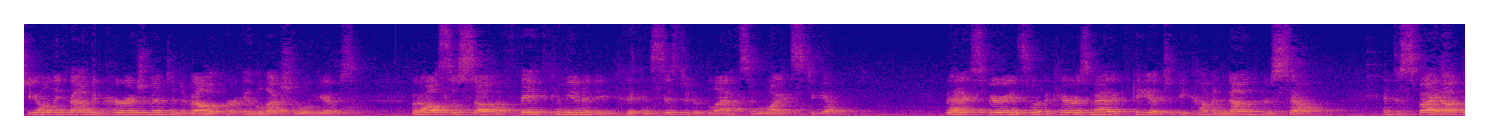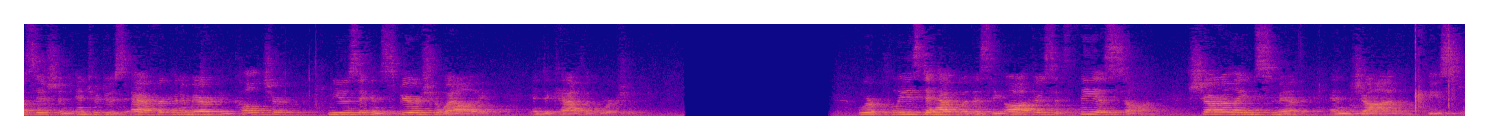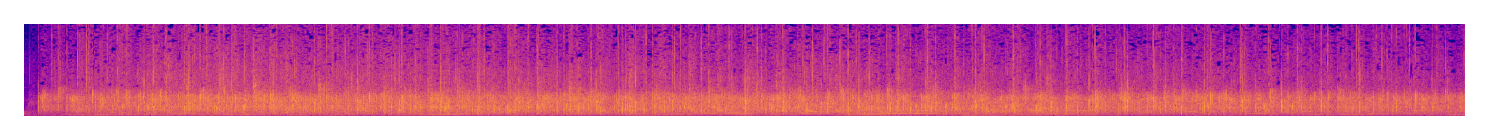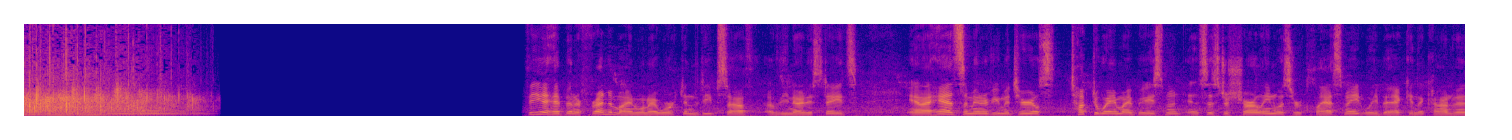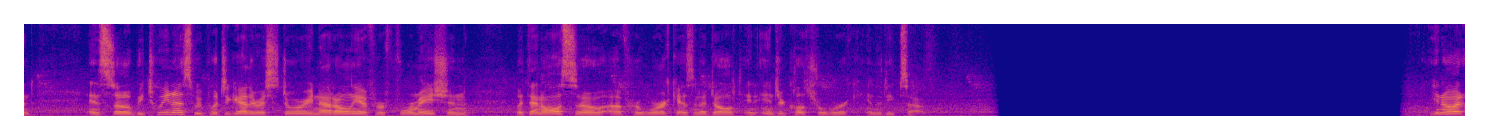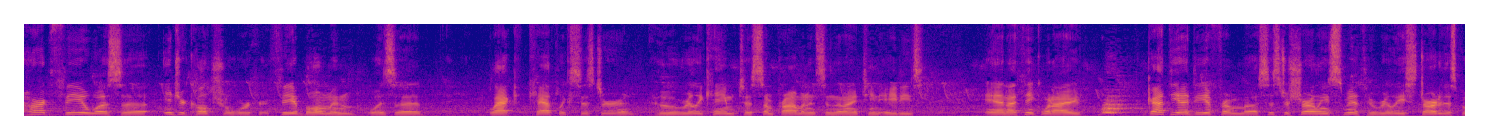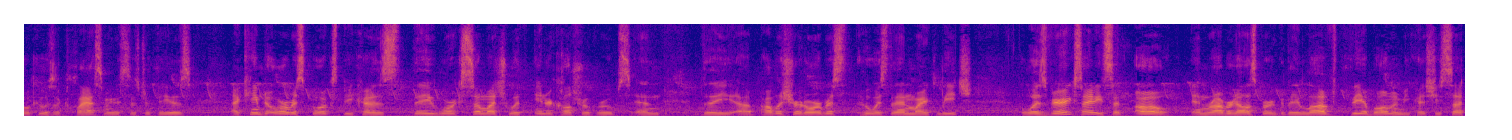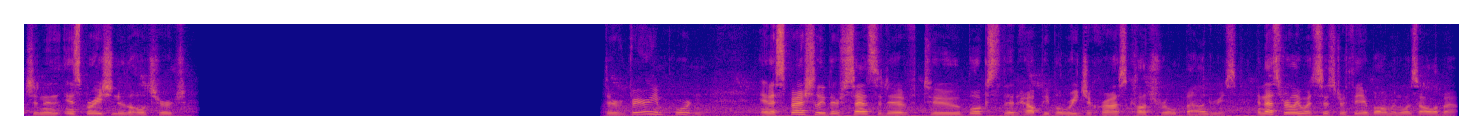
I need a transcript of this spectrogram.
She only found encouragement to develop her intellectual gifts, but also saw a faith community that consisted of blacks and whites together. That experience led the charismatic Thea to become a nun herself, and despite opposition, introduced African American culture, music, and spirituality into Catholic worship. We're pleased to have with us the authors of Thea's Song, Charlene Smith and John Feister. Thea had been a friend of mine when I worked in the deep south of the United States, and I had some interview materials tucked away in my basement, and Sister Charlene was her classmate way back in the convent. And so between us, we put together a story not only of her formation, but then also of her work as an adult in intercultural work in the Deep South. You know, at heart, Thea was an intercultural worker. Thea Bowman was a black Catholic sister and who really came to some prominence in the 1980s. And I think when I got the idea from uh, Sister Charlene Smith, who really started this book, who was a classmate of Sister Thea's, I came to Orbis Books because they work so much with intercultural groups. And the uh, publisher at Orbis, who was then Mike Leach, was very excited. He said, Oh, and Robert Ellsberg, they loved Thea Bowman because she's such an inspiration to the whole church. They're very important, and especially they're sensitive to books that help people reach across cultural boundaries. And that's really what Sister Thea Bowman was all about.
